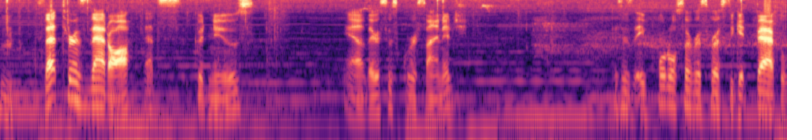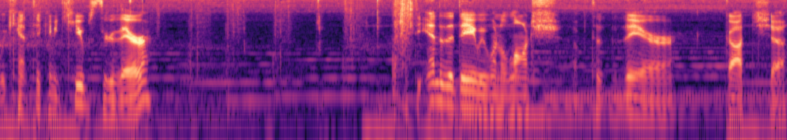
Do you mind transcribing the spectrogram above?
Hmm. So that turns that off, that's good news. Yeah, there's the square signage. This is a portal surface for us to get back, but we can't take any cubes through there. At the end of the day, we want to launch up to there. Gotcha.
